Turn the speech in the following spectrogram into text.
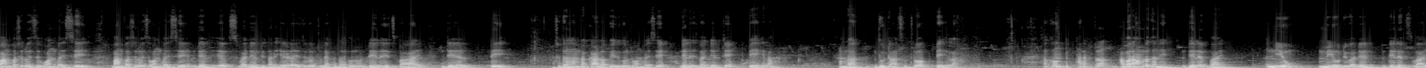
বাম পাশে রয়েছে ওয়ান বাই সি বাম পাশে রয়েছে one by C del X by del T তাহলে এটা ইজিক্যাল টু লেখা যায় হলো del H by del T সুতরাং আমরা curl of is equal to one by C del H by del T পেয়ে গেলাম। আমরা দুটা সূত্র পেয়ে গেলাম। এখন আরেকটা, আবার আমরা জানি del F by nu mu divided del X by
